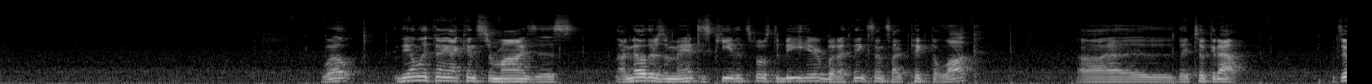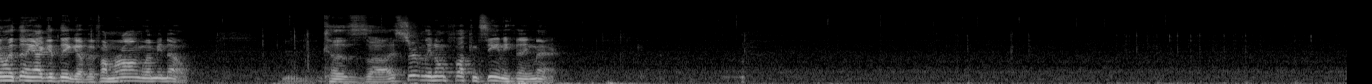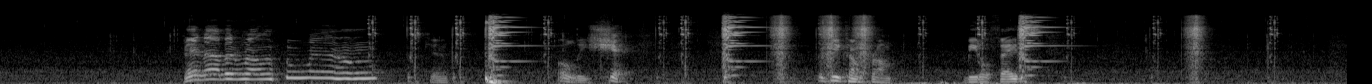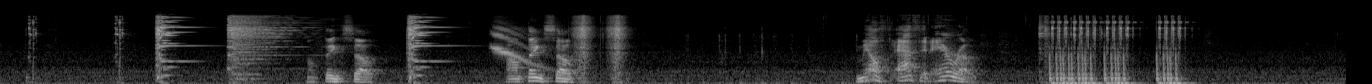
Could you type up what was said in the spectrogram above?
Well, the only thing I can surmise is I know there's a mantis key that's supposed to be here, but I think since I picked the lock, uh, they took it out. It's the only thing I can think of. If I'm wrong, let me know. Because uh, I certainly don't fucking see anything there. And I've been rolling around. Just kidding. Holy shit. Where'd you come from? Beetle face? Don't think so. I don't think so. Melf's acid arrow.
